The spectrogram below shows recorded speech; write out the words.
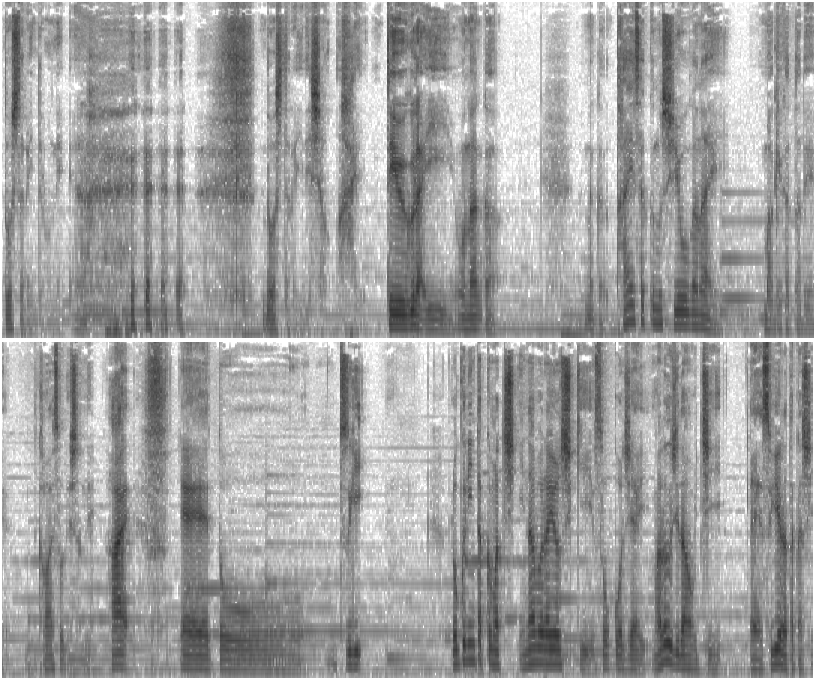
どうしたらいいんだろうね。どうしたらいいでしょうはいっていうぐらいもうなんかなんか対策のしようがない負け方でかわいそうでしたね。はい。えっ、と、次。6人タッグマッチ、稲村良樹、走行試合、丸藤直道、えー、杉浦隆、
